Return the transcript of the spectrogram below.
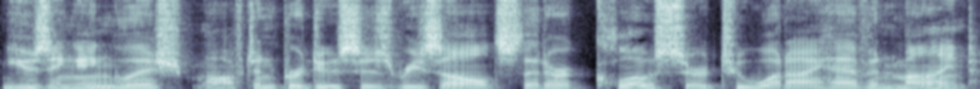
using English often produces results that are closer to what I have in mind.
